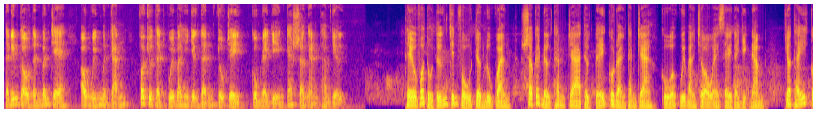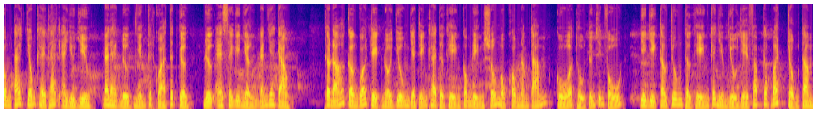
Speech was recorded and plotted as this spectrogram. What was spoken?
Tại điểm cầu tỉnh Bến Tre, ông Nguyễn Minh Cảnh, Phó Chủ tịch Ủy ban nhân dân tỉnh chủ trì cùng đại diện các sở ngành tham dự. Theo Phó Thủ tướng Chính phủ Trần Lưu Quang, sau các đợt thanh tra thực tế của đoàn thanh tra của Ủy ban châu Âu EC tại Việt Nam, cho thấy công tác chống khai thác IUU đã đạt được những kết quả tích cực, được EC ghi nhận đánh giá cao. Theo đó, cần quán triệt nội dung và triển khai thực hiện công điện số 1058 của Thủ tướng Chính phủ về việc tập trung thực hiện các nhiệm vụ giải pháp cấp bách trọng tâm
